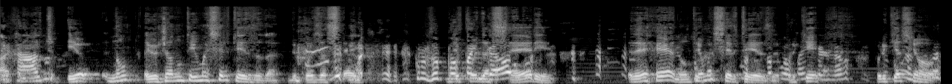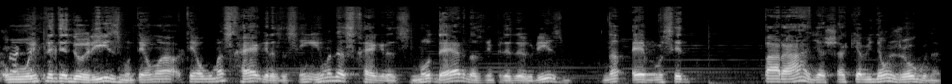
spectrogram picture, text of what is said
errados. Eu, não, eu já não tenho mais certeza da, depois da série. Começou a depois da série. É, não tenho uma certeza. Porque, porque assim, ó, o empreendedorismo tem, uma, tem algumas regras, assim, e uma das regras modernas do empreendedorismo é você parar de achar que a vida é um jogo, né?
